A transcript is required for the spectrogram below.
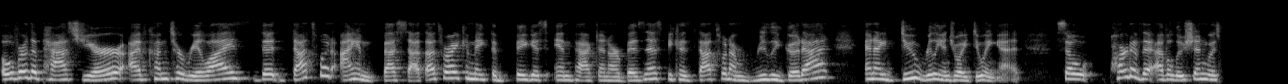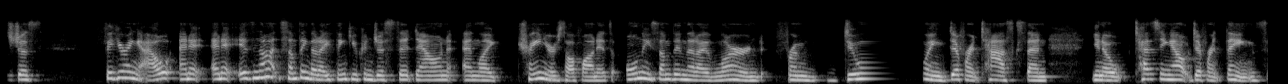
over the past year, I've come to realize that that's what I am best at. That's where I can make the biggest impact in our business because that's what I'm really good at. And I do really enjoy doing it. So part of the evolution was just figuring out and it and it is not something that I think you can just sit down and like train yourself on. It's only something that I learned from doing different tasks and you know testing out different things.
